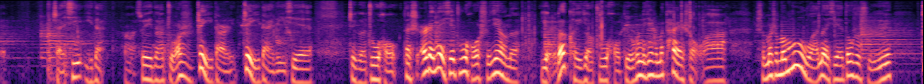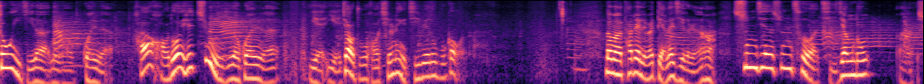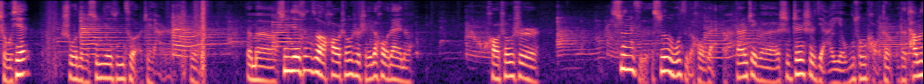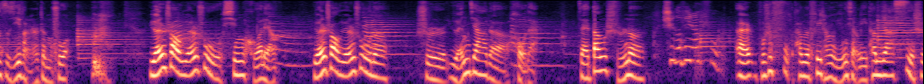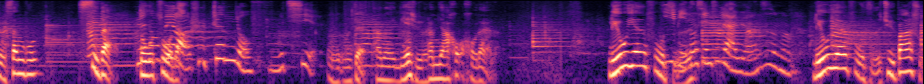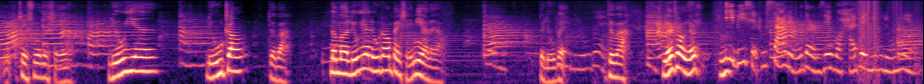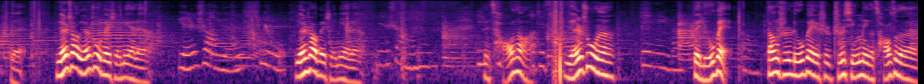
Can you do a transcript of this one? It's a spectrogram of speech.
陕西一带啊，所以呢，主要是这一带这一带的一些这个诸侯。但是，而且那些诸侯实际上呢，有的可以叫诸侯，比如说那些什么太守啊、什么什么牧啊，那些都是属于州一级的那个官员。还有好多一些郡一级的官员也也叫诸侯，其实那个级别都不够的。那么他这里边点了几个人哈，孙坚、孙策起江东，啊，首先说的是孙坚、孙策这俩人，对。那么孙坚、孙策号称是谁的后代呢？号称是孙子、孙武子的后代啊，当然这个是真是假也无从考证，这他们自己反正是这么说。袁绍、袁术兴河梁，袁绍、袁术呢是袁家的后代，在当时呢。是个非常富。哎，不是富，他们非常有影响力。他们家四世三公，四代都做的，飞老师真有福气。嗯嗯，对他们也许是他们家后后代呢。刘焉父一笔能子，写出俩圆字吗？刘焉父子据巴蜀，这说的谁呀？刘焉、刘璋，对吧？那么刘焉、刘璋被谁灭了呀？被刘备，刘备对吧？袁绍、袁术，嗯，一笔写出仨刘字儿，结果还被一个刘灭了。对，袁绍、袁术被谁灭了呀？袁绍、袁术，袁绍被谁灭了呀？袁绍好像被曹操哦啊。袁术呢？被那个被刘备。哦当时刘备是执行那个曹操的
